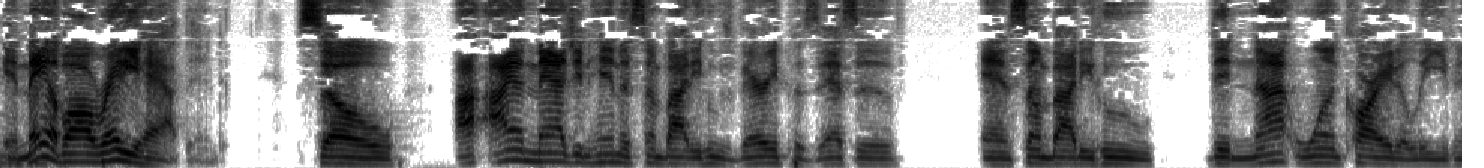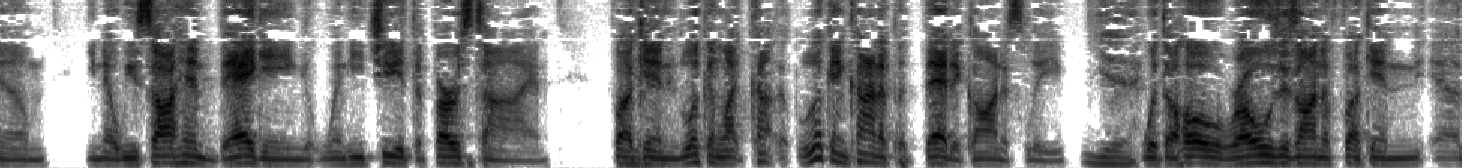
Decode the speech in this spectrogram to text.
It may have already happened. So I, I imagine him as somebody who's very possessive and somebody who did not want Cardi to leave him. You know, we saw him begging when he cheated the first time, fucking looking like, looking kind of pathetic, honestly, Yeah. with the whole roses on the fucking, uh,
